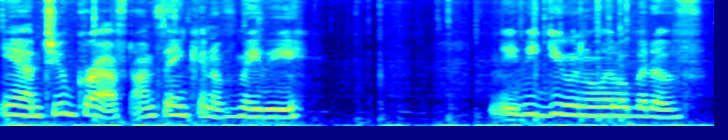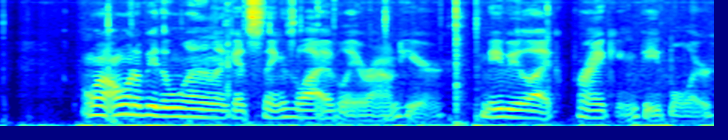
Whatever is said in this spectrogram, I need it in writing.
Yeah, and Tubercraft, I'm thinking of maybe, maybe doing a little bit of, I want to be the one that gets things lively around here. Maybe like pranking people or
